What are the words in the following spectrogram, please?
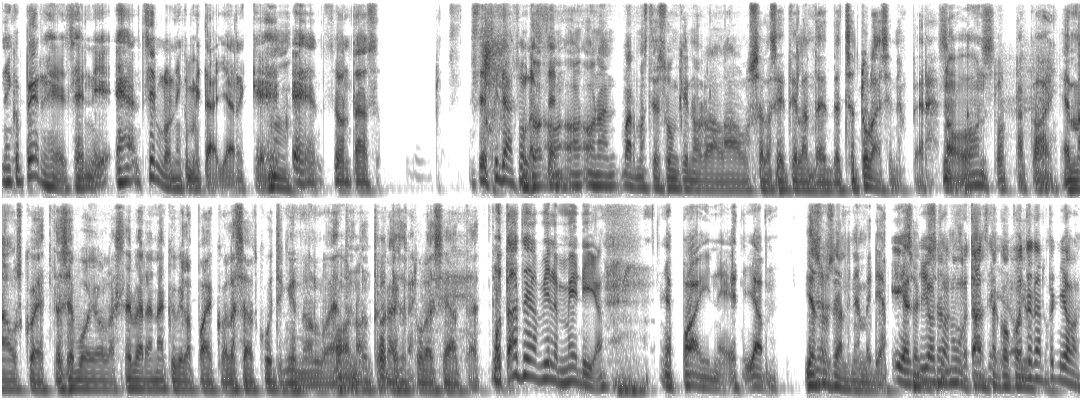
niin perheeseen, niin eihän silloin niin mitään järkeä. Mm. Eihän, se on taas, se pitäisi olla sen. on, on, onhan varmasti sunkin uralla ollut sellaisia tilanteita, että se tulee sinne perheeseen. No on, totta kai. En mä usko, että se voi olla sen verran näkyvillä paikoilla. Sä oot kuitenkin ollut, että On, on, totta kai totta se kai. tulee sieltä. Että. Mutta ajatellaan vielä media ja paineet. Ja, Ja sosiaalinen media. ja, se, joo, se muuttaa sitä koko otetaan- juttua. Joo,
